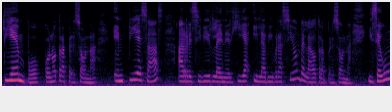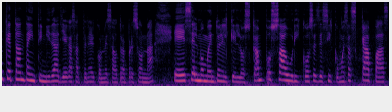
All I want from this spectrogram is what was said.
tiempo con otra persona, empiezas a recibir la energía y la vibración de la otra persona. Y según qué tanta intimidad llegas a tener con esa otra persona, es el momento en el que los campos áuricos, es decir, como esas capas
